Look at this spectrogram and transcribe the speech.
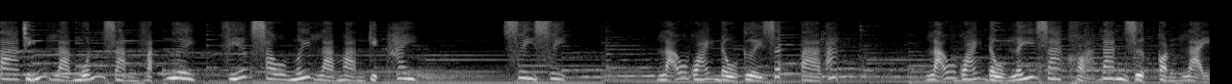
Ta chính là muốn giàn vặt ngươi, Phía sau mới là màn kịch hay. Suy suy. Lão quái đầu cười rất tà ác. Lão quái đầu lấy ra khỏa đan dược còn lại,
